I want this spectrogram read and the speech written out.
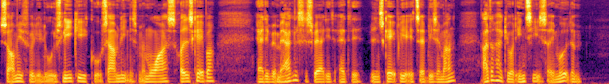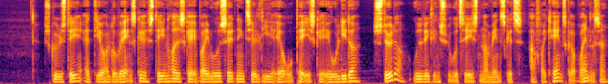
som ifølge Louis Leakey kunne sammenlignes med Moas redskaber, er det bemærkelsesværdigt, at det videnskabelige etablissement aldrig har gjort indsigelser imod dem – skyldes det, at de oldovanske stenredskaber i modsætning til de europæiske eolitter støtter udviklingshypotesen om menneskets afrikanske oprindelse.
